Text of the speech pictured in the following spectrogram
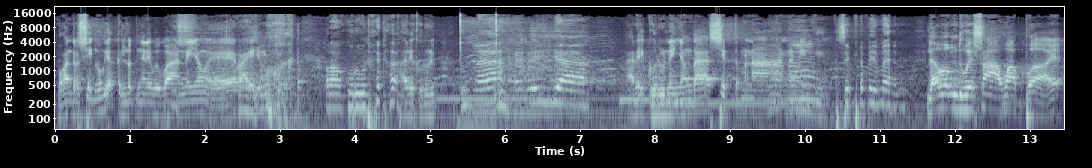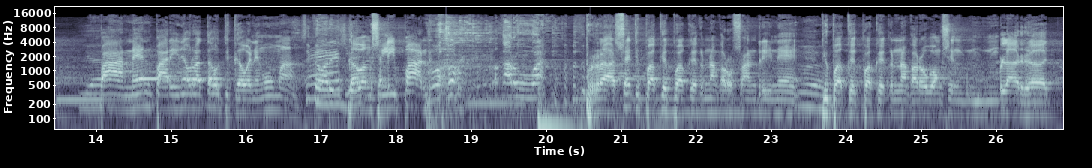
Bukan tersinggung ya gelut ngene bewane yo eh raimu. Ora gurune. Hari guru Nah, iya. hari gurune nyong ta sip temenanan iki. Si pimen. Lah wong duwe sawah bae. Iya. Panen parine ora tau digawane omah. Gawang selipan. Karuan. berasnya dibagi-bagi kena karo santrine dibagi-bagi kena karo wong sing melarat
